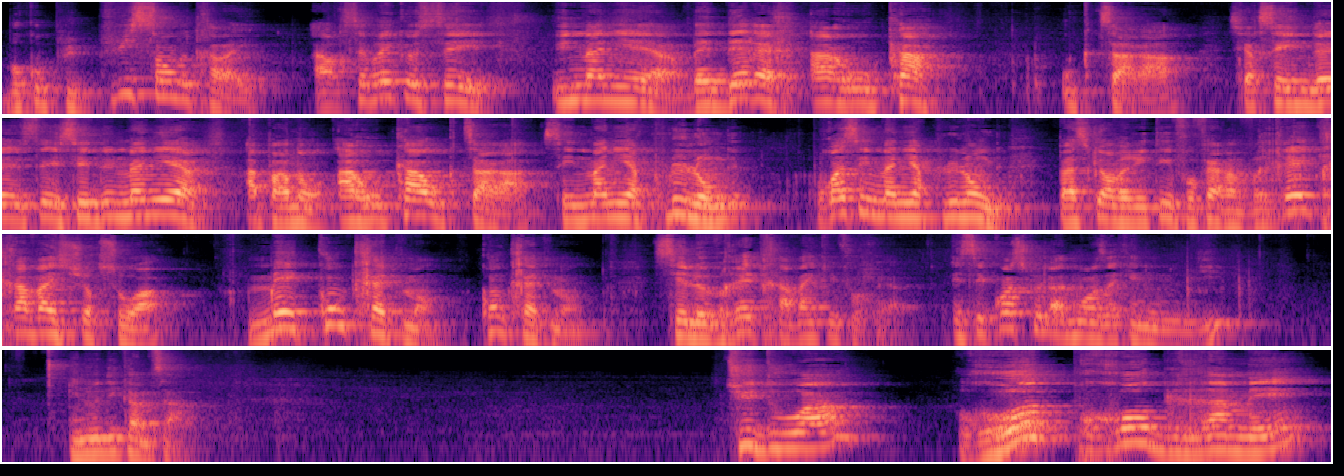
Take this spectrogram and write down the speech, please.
beaucoup plus puissante de travailler. Alors c'est vrai que c'est une manière, bederech aruka ou ktsara, c'est une, manière, ah pardon, aruka ou c'est une manière plus longue. Pourquoi c'est une manière plus longue? Parce qu'en vérité, il faut faire un vrai travail sur soi, mais concrètement, concrètement, c'est le vrai travail qu'il faut faire. Et c'est quoi ce que l'Admorazaki nous dit? Il nous dit comme ça. Tu dois reprogrammer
